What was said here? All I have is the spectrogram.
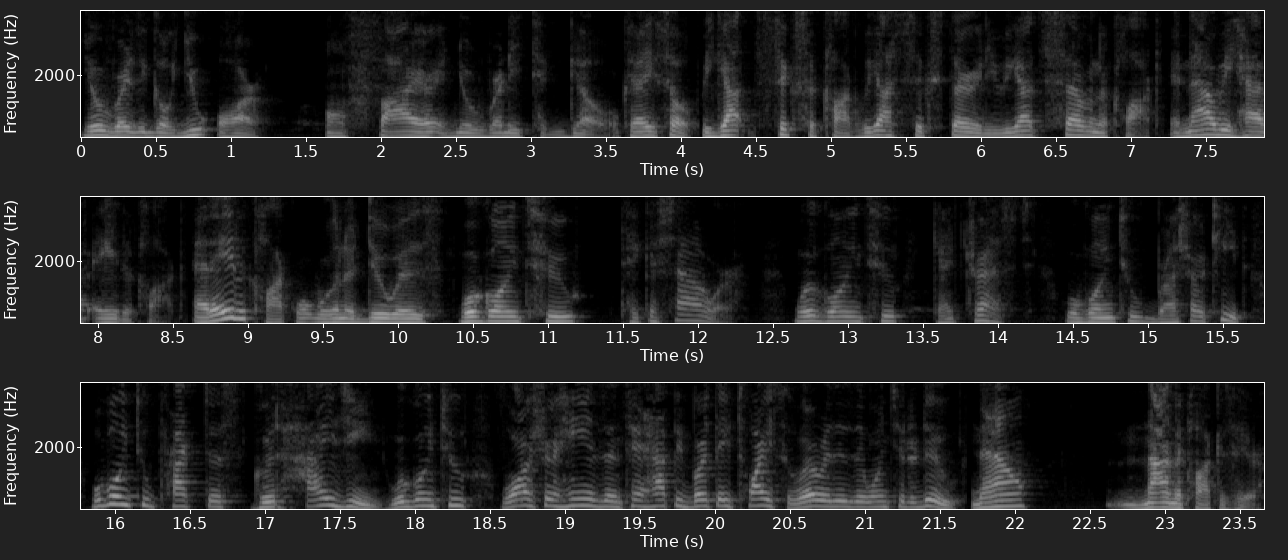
you're ready to go. You are on fire and you're ready to go. Okay, so we got six o'clock, we got six thirty, we got seven o'clock, and now we have eight o'clock. At eight o'clock, what we're gonna do is we're going to take a shower. We're going to get dressed. We're going to brush our teeth. We're going to practice good hygiene. We're going to wash your hands and say happy birthday twice, or whatever it is they want you to do. Now, nine o'clock is here.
